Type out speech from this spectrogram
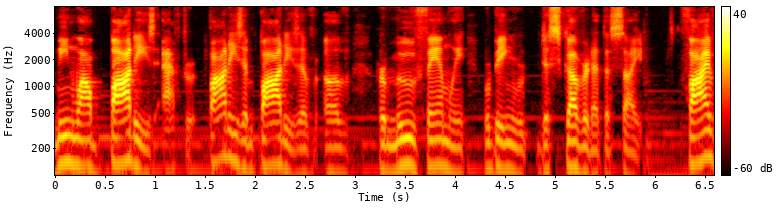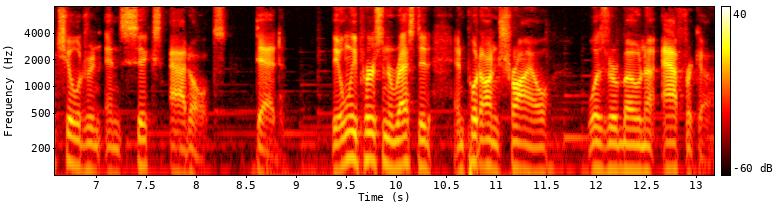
Meanwhile, bodies after bodies and bodies of, of her moved family were being discovered at the site. Five children and six adults dead. The only person arrested and put on trial was Ramona Africa.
